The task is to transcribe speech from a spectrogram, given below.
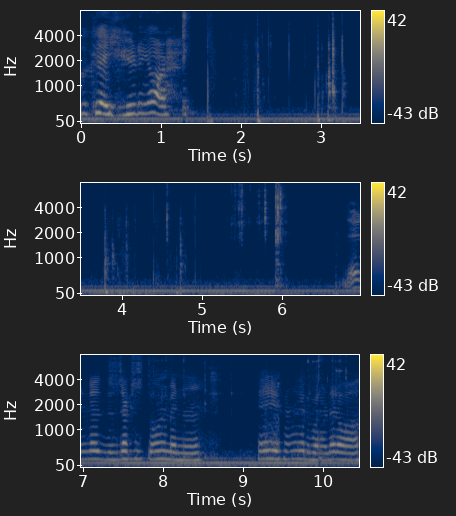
Okay, here they are. And there's Jackson Storm and uh, hey, I gotta wear that all.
